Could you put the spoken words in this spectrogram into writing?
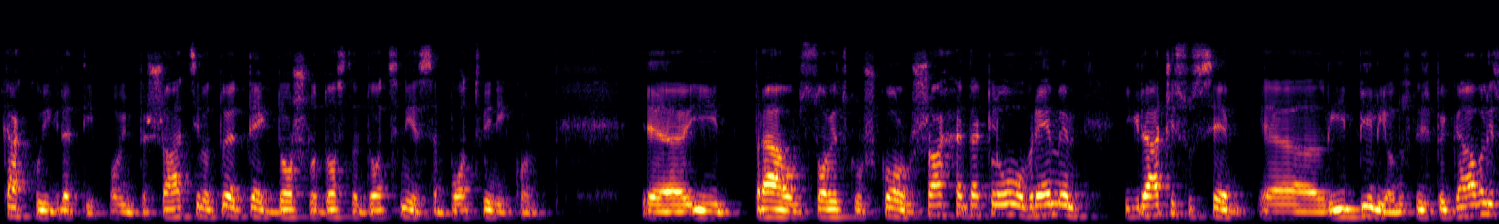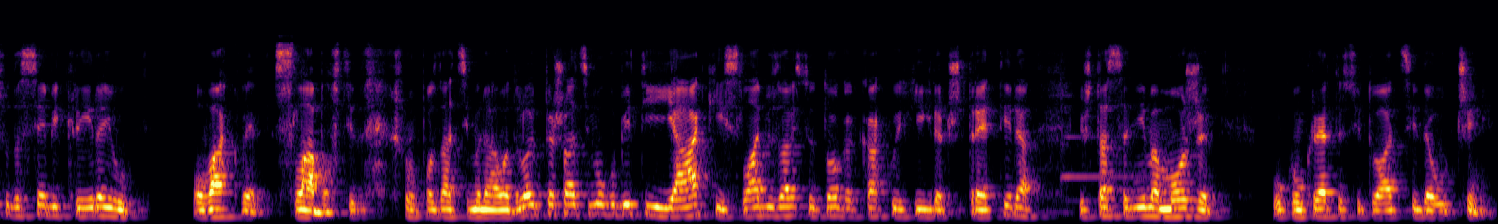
kako igrati ovim pešacima, to je tek došlo dosta docnije sa Botvinikom e, i pravom sovjetskom školom šaha, dakle u ovo vreme igrači su se e, libili, odnosno izbjegavali su da sebi kreiraju ovakve slabosti, da kažemo po znacima navoda. Ovi pešaci mogu biti i jaki i slabi u zavisnosti od toga kako ih igrač tretira i šta sa njima može u konkretnoj situaciji da učini.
